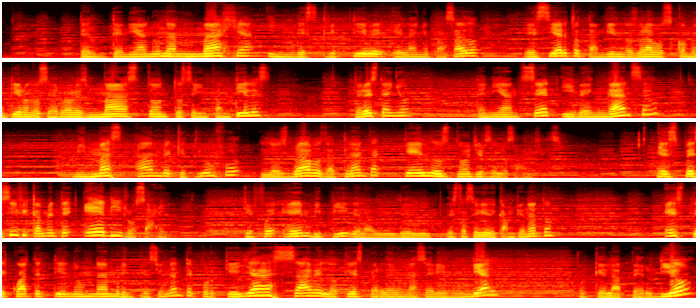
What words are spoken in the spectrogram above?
tenían una magia indescriptible el año pasado. Es cierto, también los Bravos cometieron los errores más tontos e infantiles, pero este año tenían sed y venganza mi más hambre que triunfo, los Bravos de Atlanta que los Dodgers de Los Ángeles. Específicamente Eddie Rosario, que fue MVP de, esta serie de campeonato. Este cuate tiene un hambre impresionante porque ya sabe lo que es perder una serie mundial. Porque la perdió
